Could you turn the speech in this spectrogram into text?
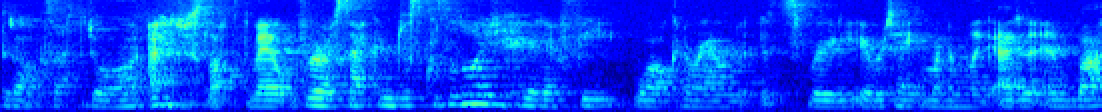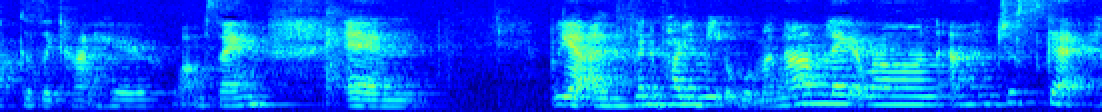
the dog's at the door. I just locked them out for a second just because otherwise you hear their feet walking around. It's really irritating when I'm like editing back because I can't hear what I'm saying. Um, but yeah, I'm gonna probably meet up with my mum later on and just get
